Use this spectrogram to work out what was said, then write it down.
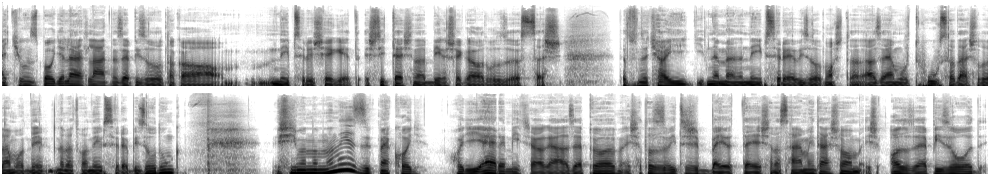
iTunes-ba ugye lehet látni az epizódoknak a népszerűségét, és itt teljesen a békességgel az összes tehát, hogyha így nem lenne népszerű epizód, most az elmúlt 20 adásod nem, nép, nem lett volna népszerű epizódunk, és így mondom, na nézzük meg, hogy, hogy így erre mit reagál az Apple, és hát az az a vicces, hogy bejött teljesen a számításom, és az az epizód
